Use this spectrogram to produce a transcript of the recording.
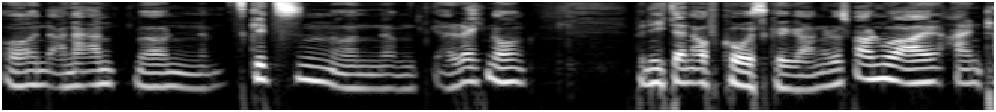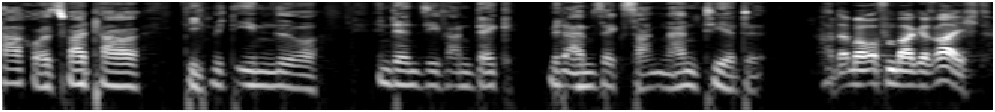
Und anhand von Skizzen und ähm, Rechnungen bin ich dann auf Kurs gegangen. Das war nur ein, ein, Tag oder zwei Tage, die ich mit ihm so intensiv an Deck mit einem Sextanten hantierte. Hat aber offenbar gereicht.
